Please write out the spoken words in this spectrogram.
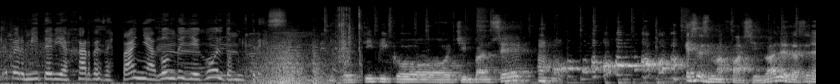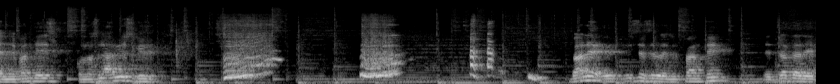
le permite viajar desde España, donde llegó el 2003. el típico chimpancé. Ese es más fácil, ¿vale? De hacer el elefante es con los labios. que- ¿Vale? Ese es el elefante. Eh, Trata de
